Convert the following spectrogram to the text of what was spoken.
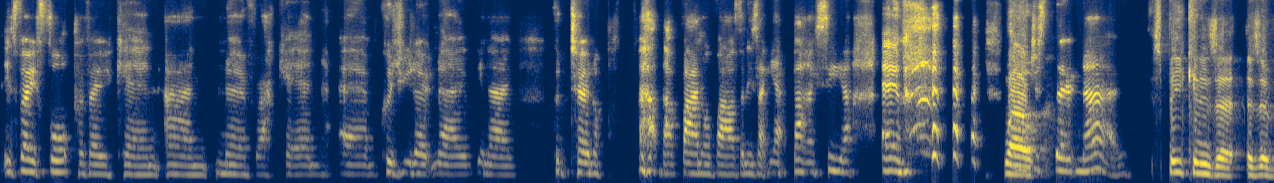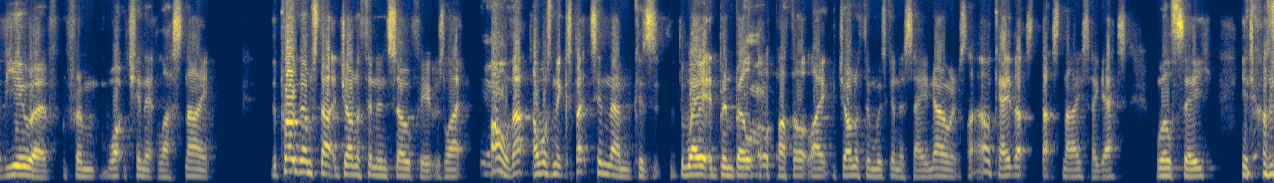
it's very thought provoking and nerve wracking because you don't know, you know, could turn up at that final vows and he's like, yeah, bye, see ya. Um, Well, you just don't know. speaking as a as a viewer from watching it last night, the program started Jonathan and Sophie. It was like, Yeah. oh, that I wasn't expecting them because the way it had been built Yeah. up, I thought like Jonathan was going to say no, and it's like, okay, that's that's nice, I guess. We'll see, you know.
